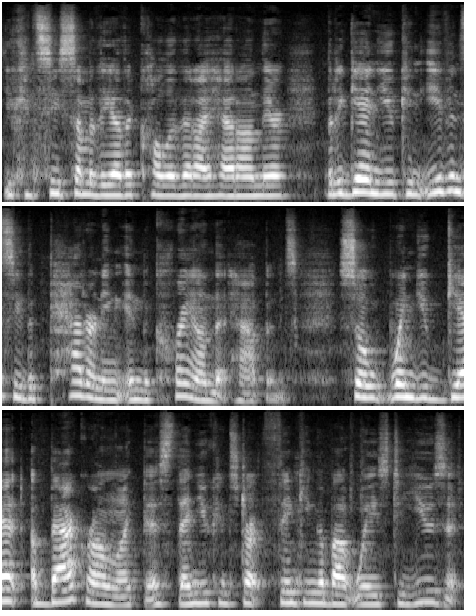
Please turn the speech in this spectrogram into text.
You can see some of the other color that I had on there. But again, you can even see the patterning in the crayon that happens. So when you get a background like this, then you can start thinking about ways to use it.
